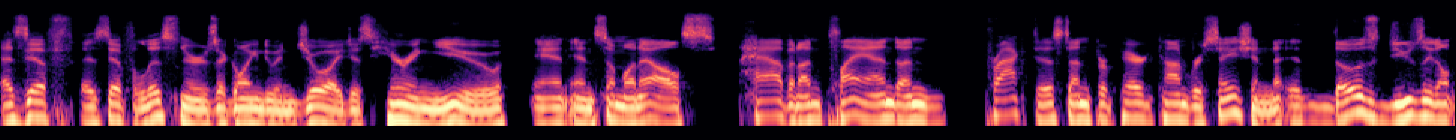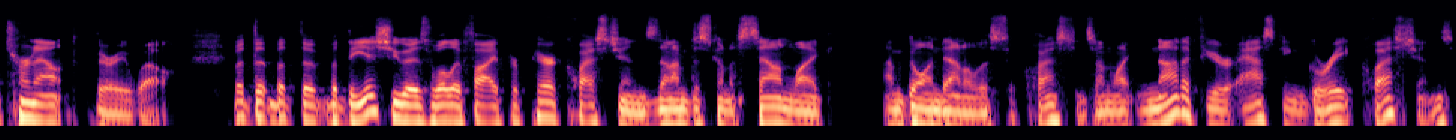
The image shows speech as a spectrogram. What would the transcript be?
as if as if listeners are going to enjoy just hearing you and and someone else have an unplanned, unpracticed, unprepared conversation. Those usually don't turn out very well. But the but the but the issue is, well, if I prepare questions, then I'm just going to sound like I'm going down a list of questions. I'm like, not if you're asking great questions,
